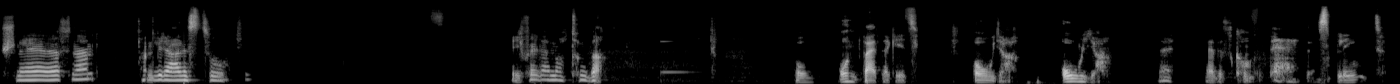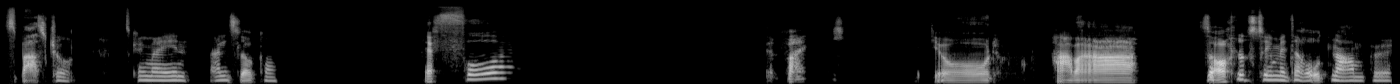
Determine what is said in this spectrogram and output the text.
Schnell öffnen und wieder alles zu. Ich will da noch drüber. Oh, und weiter geht's. Oh ja. Oh ja. Ne, ja, das kommt. Äh, das blinkt. Das passt schon. Das kriegen wir hin. Alles locker. Hervor. Der Feind. Idiot. Aber. Ist auch lustig mit der roten Ampel.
